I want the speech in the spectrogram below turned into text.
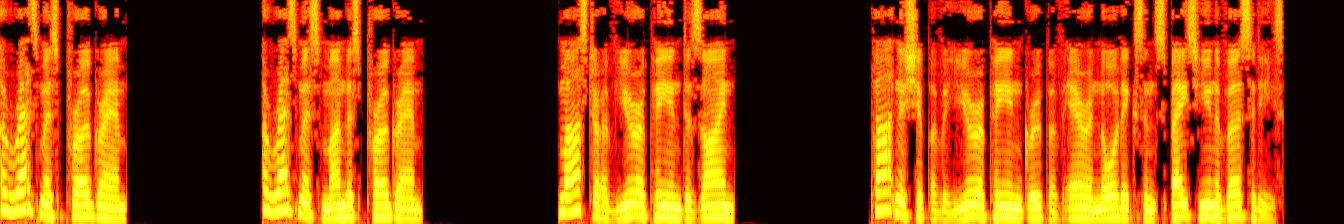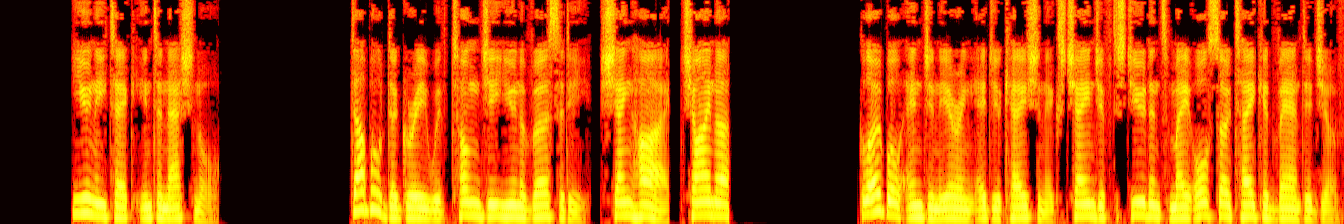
Erasmus Program Erasmus Mundus Program Master of European Design Partnership of a European group of aeronautics and space universities. UNITECH International. Double degree with Tongji University, Shanghai, China. Global Engineering Education Exchange if students may also take advantage of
